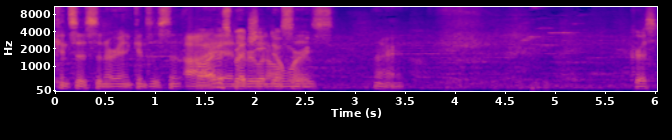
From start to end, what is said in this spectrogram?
consistent or inconsistent I, have a and everyone else don't worry. is. All right. Chris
